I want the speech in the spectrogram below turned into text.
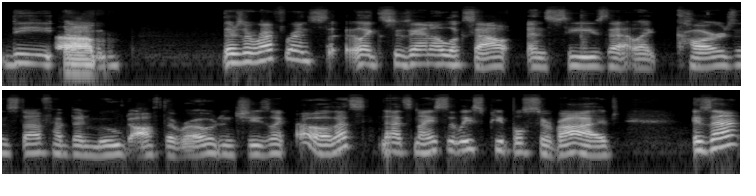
the Um, um there's a reference like Susanna looks out and sees that like cars and stuff have been moved off the road and she's like, "Oh, that's that's nice. At least people survived." Is that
